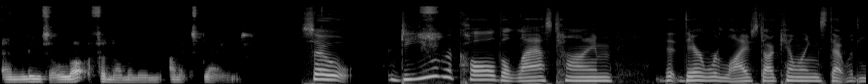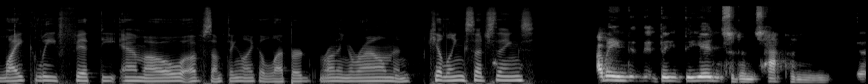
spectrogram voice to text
and leaves a lot of phenomenon unexplained. So, do you recall the last time that there were livestock killings that would likely fit the MO of something like a leopard running around and killing such things? I mean, the, the, the incidents happen uh,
